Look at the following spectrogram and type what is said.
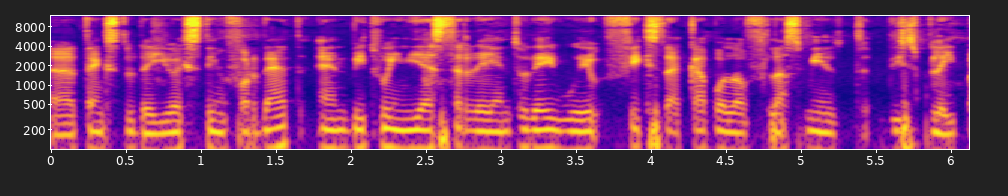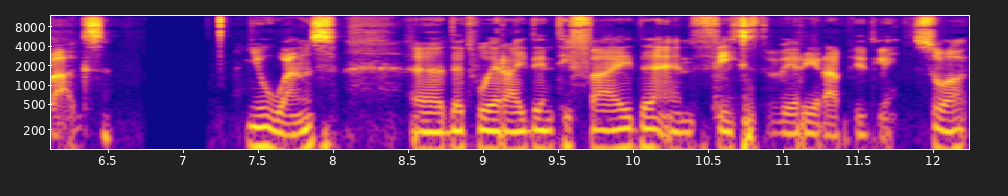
uh, thanks to the UX team for that. And between yesterday and today, we fixed a couple of last minute display bugs new ones uh, that were identified and fixed very rapidly. So a,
